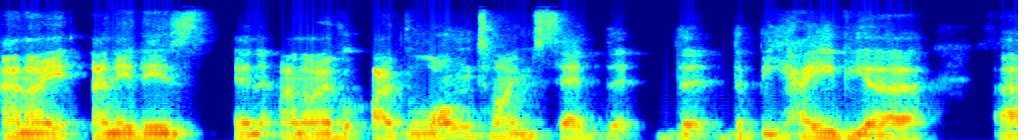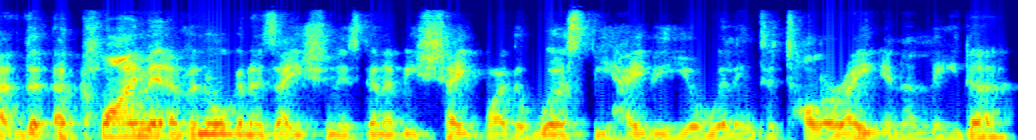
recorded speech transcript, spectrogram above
And I and it is and, and I've I've long time said that that the behavior uh, that a climate of an organization is going to be shaped by the worst behavior you're willing to tolerate in a leader.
